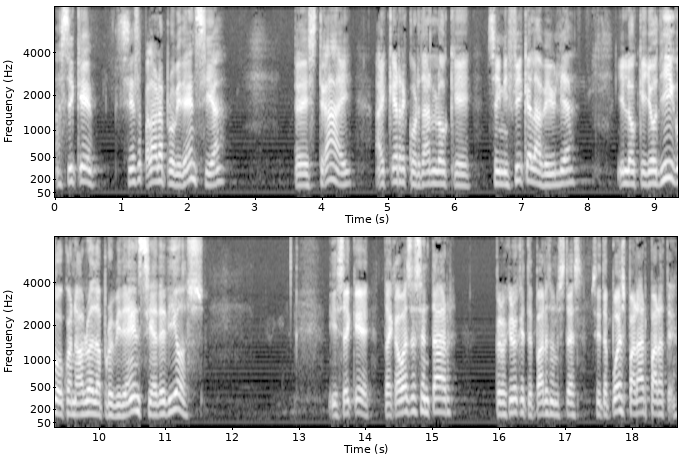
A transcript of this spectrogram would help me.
Así que si esa palabra providencia te distrae, hay que recordar lo que significa la Biblia y lo que yo digo cuando hablo de la providencia de Dios. Y sé que te acabas de sentar, pero quiero que te pares donde estés. Si te puedes parar, párate,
